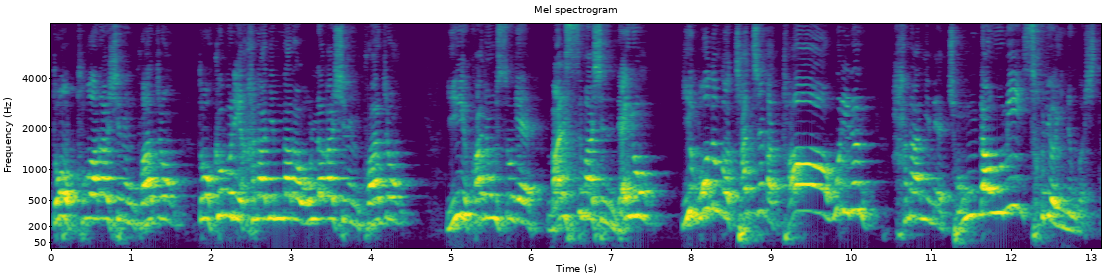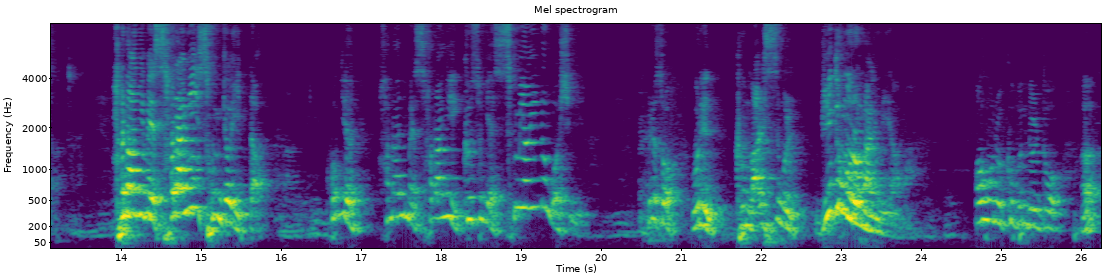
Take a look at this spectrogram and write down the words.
또 부활하시는 과정, 또 그분이 하나님 나라 올라가시는 과정, 이 과정 속에 말씀하신 내용, 이 모든 것 자체가 다 우리는 하나님의 정다움이 서려 있는 것이다. 하나님의 사랑이 섬겨 있다. 거기에 하나님의 사랑이 그 속에 스며 있는 것입니다. 그래서 우린 그 말씀을 믿음으로 말미암아. 어, 오늘 그분들도 어?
